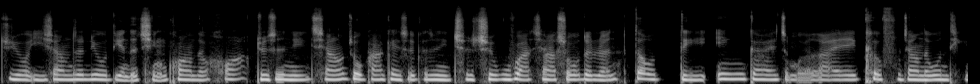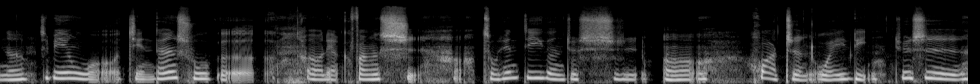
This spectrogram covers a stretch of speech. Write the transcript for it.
具有以上这六点的情况的话，就是你想要做 p a c k a g e 可是你迟迟无法下手的人，到。底应该怎么来克服这样的问题呢？这边我简单说个呃两个方式。好，首先第一个就是呃化整为零，就是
